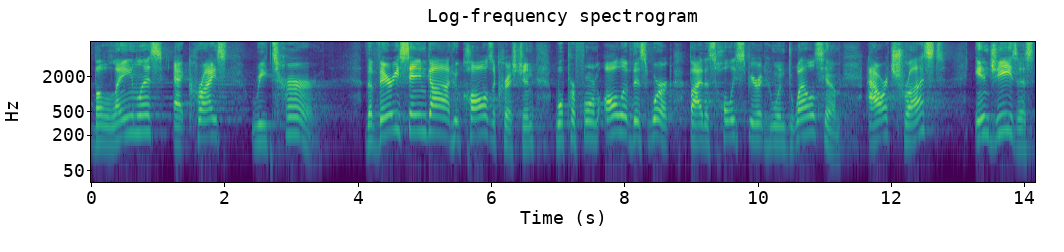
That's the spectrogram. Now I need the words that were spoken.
blameless at Christ's return. The very same God who calls a Christian will perform all of this work by this Holy Spirit who indwells him. Our trust in Jesus,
